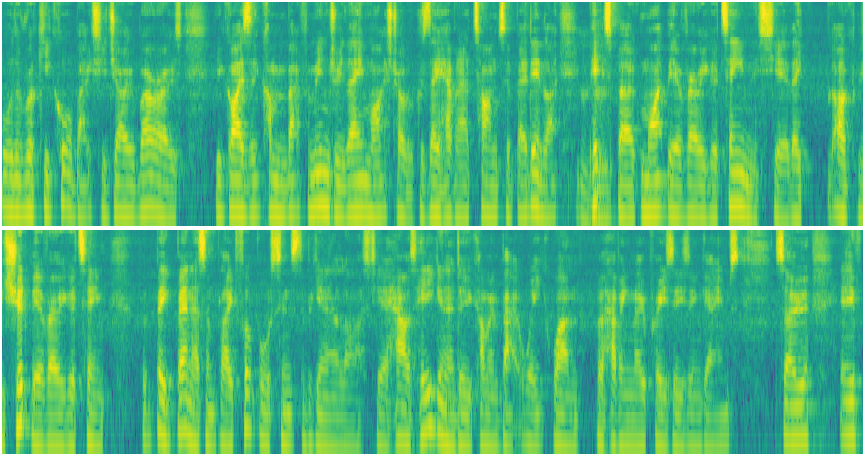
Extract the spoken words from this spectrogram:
All the rookie quarterbacks, you Joe Burrows, you guys that coming back from injury, they might struggle because they haven't had time to bed in. Like Mm-hmm. Pittsburgh might be a very good team this year. They arguably should be a very good team, but Big Ben hasn't played football since the beginning of last year. How's he going to do coming back week one for having no preseason games? So if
